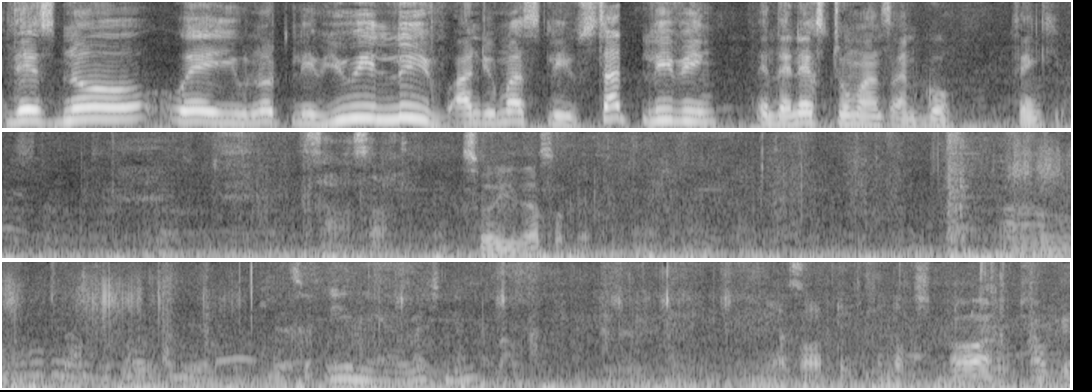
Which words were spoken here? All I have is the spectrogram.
There's no way you will not leave. You will leave and you must leave. Start leaving in the next two months and go. Thank you. Sawa sawa. So that's okay. Um, so hii ni which name? Ya zote. Tunaenda kusema Oh, okay.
